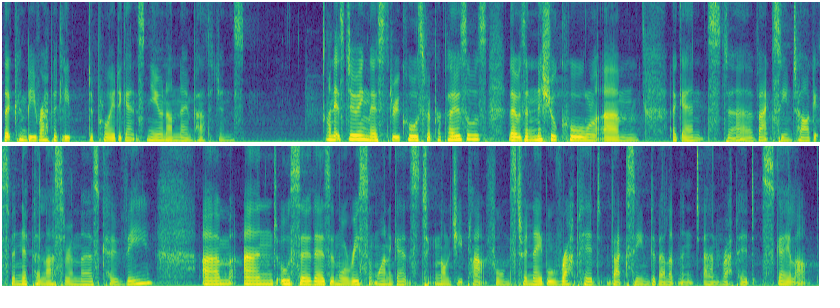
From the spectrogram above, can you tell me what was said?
that can be rapidly deployed against new and unknown pathogens. And it's doing this through calls for proposals. There was an initial call um, against uh, vaccine targets for Nipah, Lassa, and MERS-CoV. Um, and also there's a more recent one against technology platforms to enable rapid vaccine development and rapid scale-up.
